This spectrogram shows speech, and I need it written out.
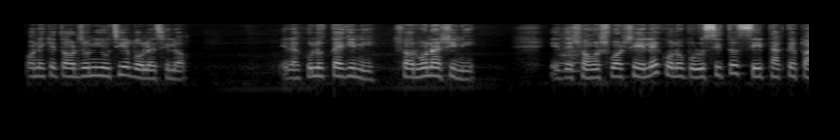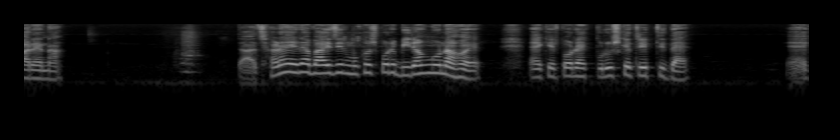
অনেকে তর্জনী উঁচিয়ে বলেছিল, এরা কুলত্যাগিনী, সর্বনাশিনী। এদের সংস্পর্শে এলে কোনো পুরুষিত স্থির থাকতে পারে না। তাছাড়া এরা বাইজির মুখোশ পরে বীরাঙ্গনা হয়ে, একের পর এক পুরুষকে তৃপ্তি দেয়। এক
